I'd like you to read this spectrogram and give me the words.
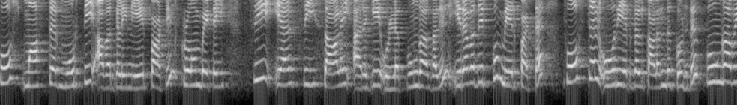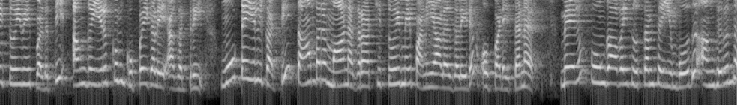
போஸ்ட் மாஸ்டர் மூர்த்தி அவர்களின் ஏற்பாட்டில் குரோம்பேட்டை சிஎல்சி சாலை அருகே உள்ள பூங்காக்களில் இருபதிற்கும் மேற்பட்ட போஸ்டல் ஊழியர்கள் கலந்து கொண்டு பூங்காவை தூய்மைப்படுத்தி அங்கு இருக்கும் குப்பைகளை அகற்றி மூட்டையில் கட்டி தாம்பரம் மாநகராட்சி தூய்மை பணியாளர்களிடம் ஒப்படைத்தனர். மேலும் பூங்காவை சுத்தம் செய்யும் போது அங்கிருந்த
